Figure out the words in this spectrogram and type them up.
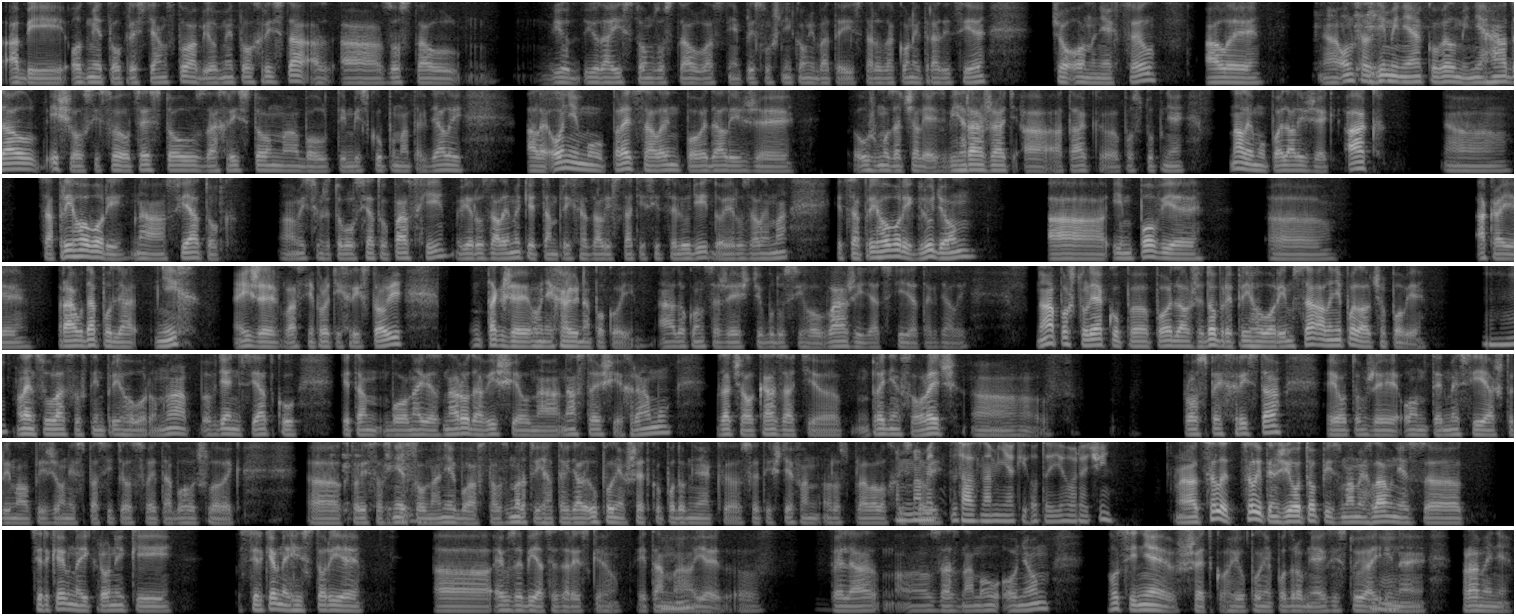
aby odmietol kresťanstvo, aby odmietol Krista a, a zostal judaistom, zostal vlastne príslušníkom iba tej starozákonnej tradície, čo on nechcel, ale on sa s nimi nejako veľmi nehádal, išiel si svojou cestou za Kristom a bol tým biskupom a tak ďalej, ale oni mu predsa len povedali, že už mu začali aj vyhrážať a, a tak postupne, no ale mu povedali, že ak sa prihovorí na sviatok, myslím, že to bol sviatok Paschy v Jeruzaleme, keď tam prichádzali 100 tisíce ľudí do Jeruzalema, keď sa prihovorí k ľuďom a im povie, aká je pravda podľa nich, že vlastne proti Christovi, takže ho nechajú na pokoji. A dokonca, že ešte budú si ho vážiť a ctiť a tak ďalej. No a poštol Jakub eh, povedal, že dobre, prihovorím sa, ale nepovedal, čo povie. Uh-huh. Len súhlasil s tým príhovorom. No a v deň sviatku, keď tam bol najviac národa, vyšiel na nastrešie chrámu, začal kázať, eh, predniesol reč eh, v prospech Krista, je o tom, že je on ten Mesiáš, ktorý mal prísť, že on je spasiteľ sveta, Boho človek ktorý sa zniesol na nebo a stal z mŕtvych a tak ďalej. Úplne všetko, podobne ako svätý Štefan rozprával o Christovi. Máme záznam nejaký o tej jeho reči? Celé, celý ten životopis máme hlavne z e, cirkevnej kroniky, z cirkevnej histórie uh, Eusebia Cezarejského. Je tam mm-hmm. je veľa záznamov o ňom, hoci nie všetko, hej, úplne podrobne, existujú aj mm. iné pramene.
